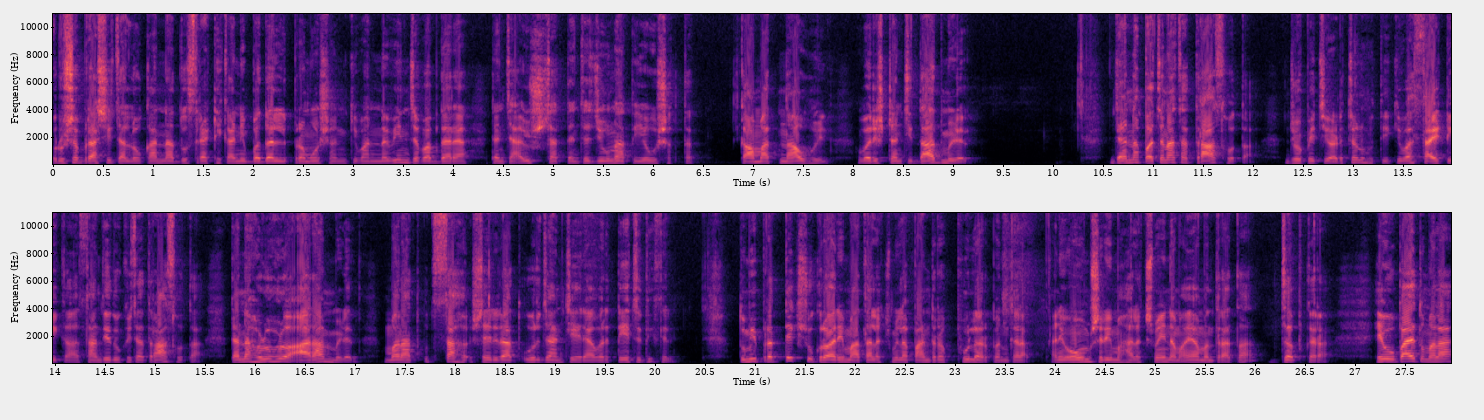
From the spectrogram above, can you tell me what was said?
वृषभ राशीच्या लोकांना दुसऱ्या ठिकाणी बदल प्रमोशन किंवा नवीन जबाबदाऱ्या त्यांच्या आयुष्यात त्यांच्या जीवनात येऊ शकतात. कामात नाव होईल वरिष्ठांची दाद मिळेल. ज्यांना पचनाचा त्रास होता झोपेची अडचण होती किंवा सायटिका सांधेदुखीचा त्रास होता त्यांना हळूहळू आराम मिळेल. मनात उत्साह शरीरात ऊर्जा आणि चेहऱ्यावर तेज दिसेल. तुम्ही प्रत्येक शुक्रवारी माता लक्ष्मीला पांढरं फूल अर्पण करा आणि ओम श्री महालक्ष्मी नमा या मंत्राचा जप करा. हे उपाय तुम्हाला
